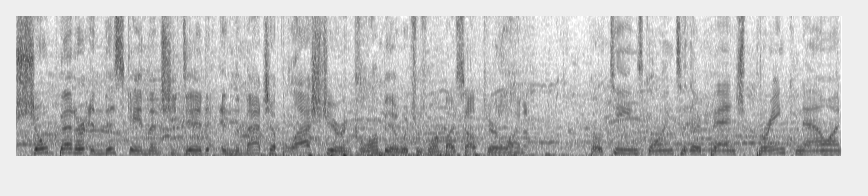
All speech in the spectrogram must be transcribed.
show better in this game than she did in the matchup last year in Columbia, which was won by South Carolina. Both teams going to their bench. Brink now on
